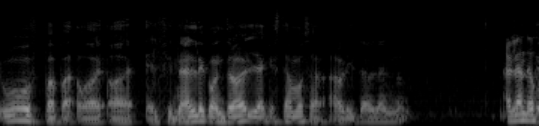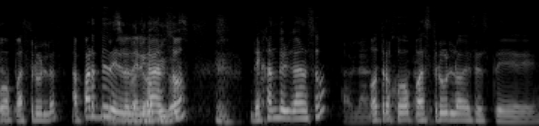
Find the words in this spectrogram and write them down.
Uf, papá, o- o- el final de control, ya que estamos a- ahorita hablando. Hablando de De- juegos pastrulos. Aparte de de lo del ganso, dejando el ganso, Hablando otro juego pastrulo es este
